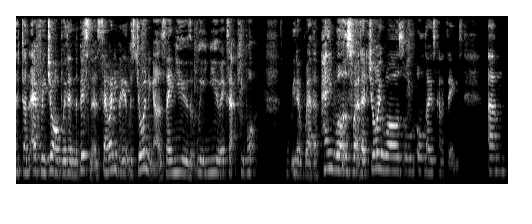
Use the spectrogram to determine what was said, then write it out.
had done every job within the business. So anybody that was joining us, they knew that we knew exactly what you know, where their pain was, where their joy was, all, all those kind of things. Um,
